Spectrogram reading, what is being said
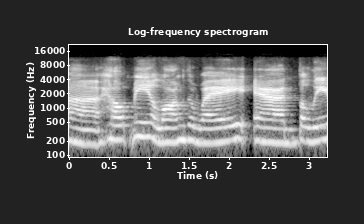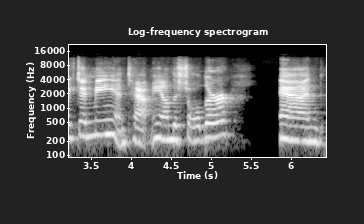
uh, helped me along the way and believed in me and tapped me on the shoulder and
